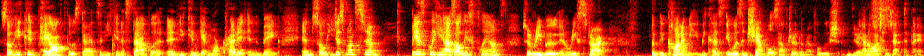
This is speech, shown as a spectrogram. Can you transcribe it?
so he could pay off those debts and he can establish and he can get more credit in the bank. And so he just wants to basically he has all these plans to reboot and restart the economy because it was in shambles after the revolution. We had a lot of debt to pay.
